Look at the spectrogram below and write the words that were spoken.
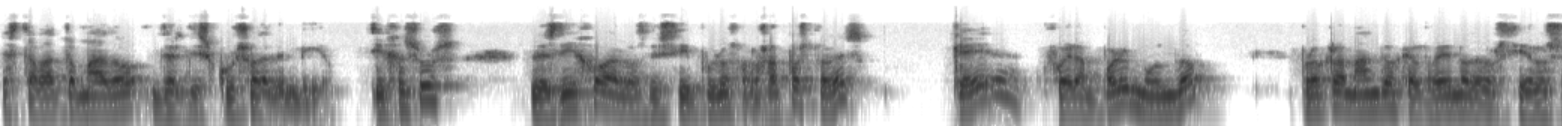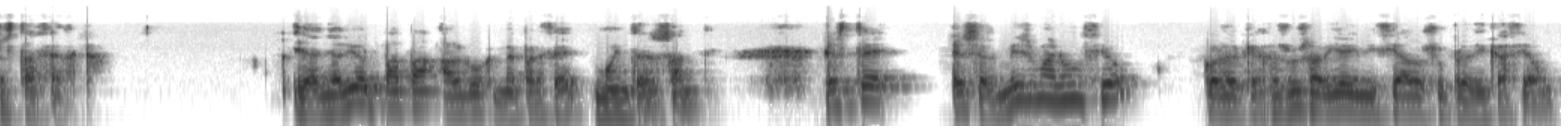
estaba tomado del discurso del envío. Y Jesús les dijo a los discípulos, a los apóstoles, que fueran por el mundo proclamando que el reino de los cielos está cerca. Y añadió el Papa algo que me parece muy interesante. Este es el mismo anuncio con el que Jesús había iniciado su predicación.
